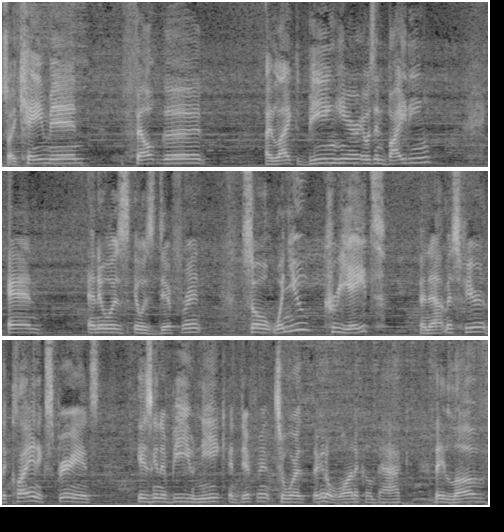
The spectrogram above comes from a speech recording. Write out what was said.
So I came in, felt good. I liked being here. It was inviting, and and it was it was different. So when you create an atmosphere, the client experience is going to be unique and different to where they're going to want to come back. They love.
